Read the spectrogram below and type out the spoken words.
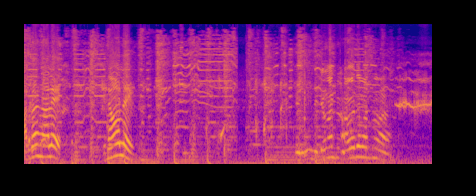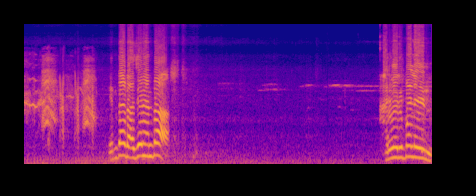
అర్థం కాలే. వినవాలే. ఎంత? డజన్ ఎంత? అరవై రూపాయలు?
